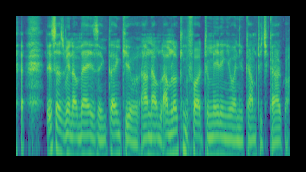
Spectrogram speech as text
this has been amazing. Thank you, and I'm I'm looking forward to meeting you when you come to Chicago.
